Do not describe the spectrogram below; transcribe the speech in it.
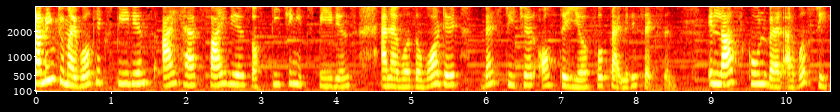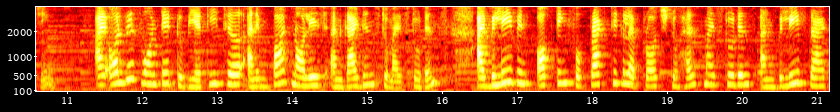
Coming to my work experience, I have 5 years of teaching experience and I was awarded Best Teacher of the Year for Primary Section in last school where I was teaching. I always wanted to be a teacher and impart knowledge and guidance to my students. I believe in opting for practical approach to help my students and believe that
